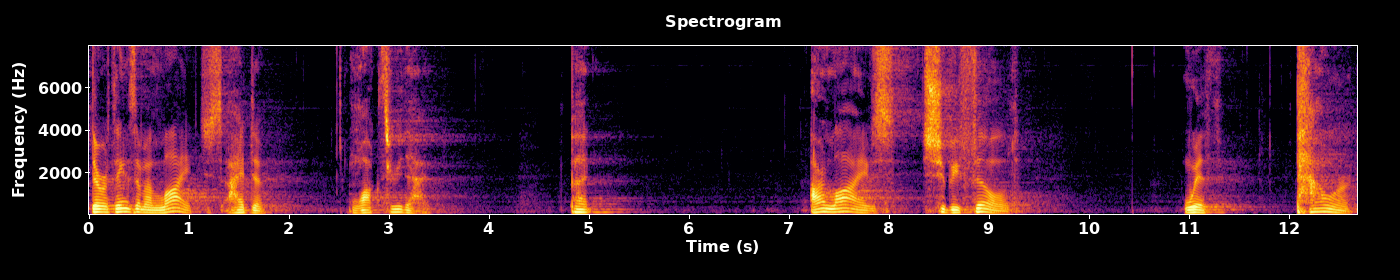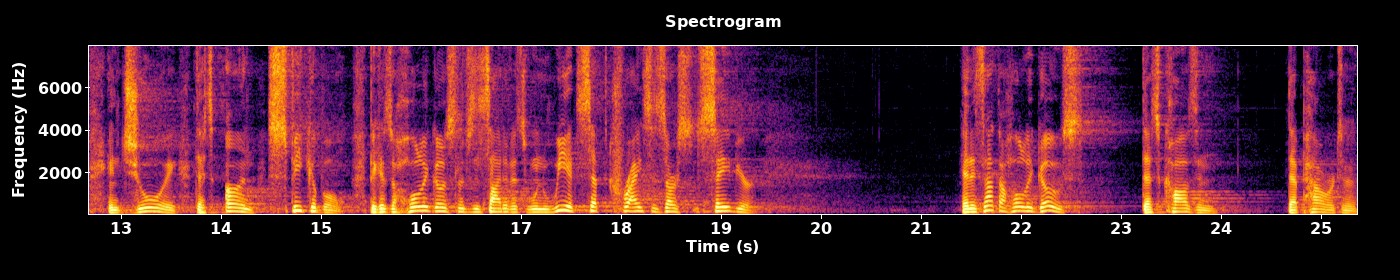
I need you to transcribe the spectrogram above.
there were things in my life, just I had to walk through that. But our lives should be filled with power and joy that's unspeakable because the Holy Ghost lives inside of us when we accept Christ as our Savior. And it's not the Holy Ghost that's causing that power to,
